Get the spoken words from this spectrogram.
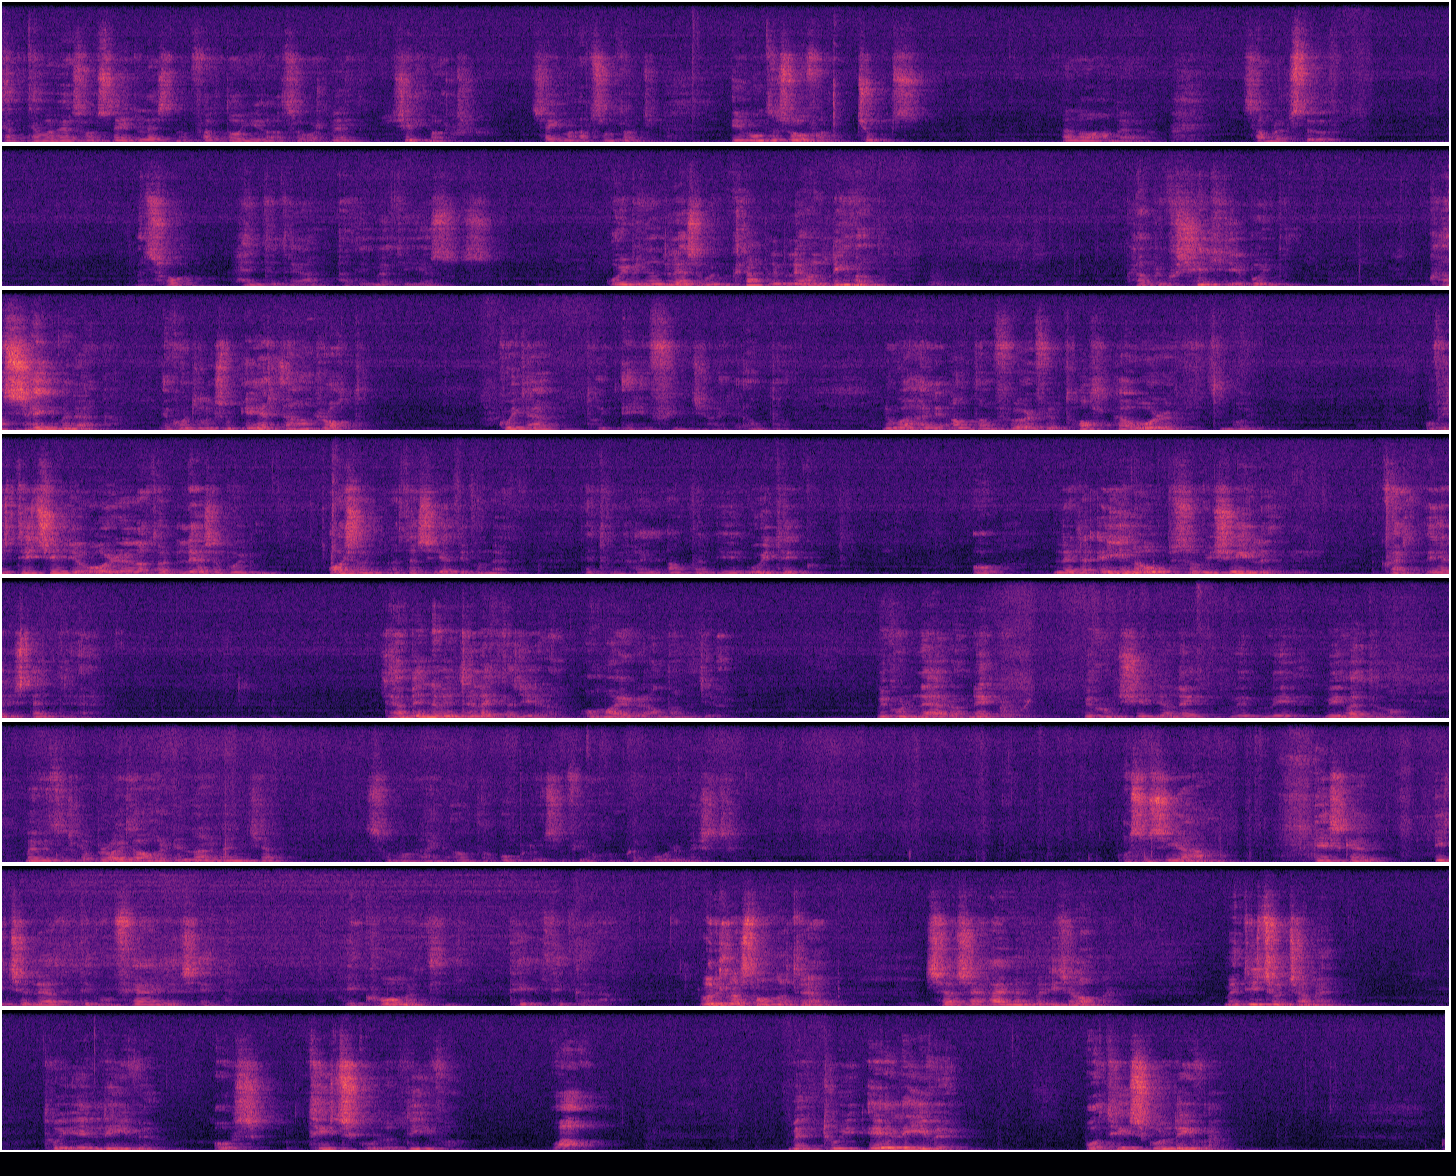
Det, det var vært sånn snedig lesen av falt døye, altså vårt ned skiltmørk. Sier meg absolutt ikke. Inn under sofaen, tjups. Jeg la han bare samlet støv. Men så hendte det at jeg møtte Jesus. Og jeg begynte å lese, og knapt ble han livet. Knapt ble skilt i Bibelen. Og han sier meg det. Jeg kunne liksom ete han rått. Hvor er det? Tøy, jeg finner ikke hele andan. Nå er hele andan før for å tolke året til meg. Og hvis de skiljer året, eller leser Bibelen, sånn at jeg sier til henne det tror jeg hele andan er uitik. Og leta egna opp så vi skile hvert elig stendur her. Det her minner vi intellekt at gjøre, og meir vi andan at gjøre. Vi kunne læra nek, vi kunne skilja nek, vi, vi, vi høyte noen. Men hvis vi skal brøyta av innare menneska, så må vi en andan oppløse for jokken hva våre mest. Og så sier han, jeg skal Ikke lete til om færdes et. Jeg kommer til, til tikkere. Lutla stående til ham. Så jeg sier heimen, men ikke langt. Men de tror ikke meg. Tog er livet og tidsskole livet. Wow! Men tog er livet og tidsskole livet.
